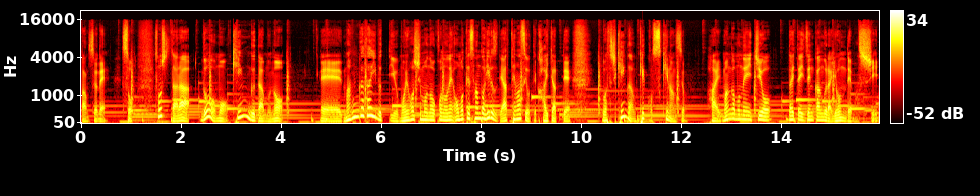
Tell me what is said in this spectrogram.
たんですよね。そう。そしたら、どうも、キングダムの、えー、漫画ダイブっていう催し物をこのね、表参道ヒルズでやってますよって書いてあって、私、キングダム結構好きなんですよ。はい。漫画もね、一応、だいたい全巻ぐらい読んでますし、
